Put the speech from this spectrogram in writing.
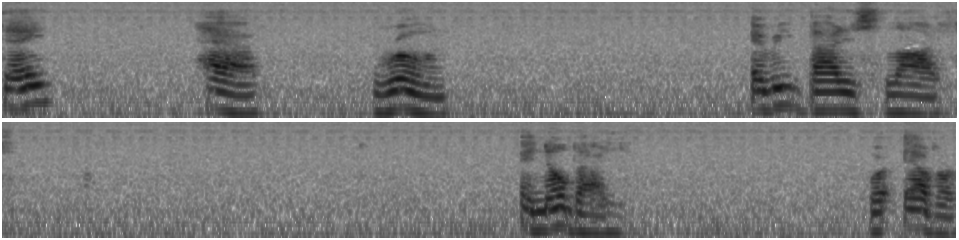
They have ruined everybody's life. And nobody will ever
